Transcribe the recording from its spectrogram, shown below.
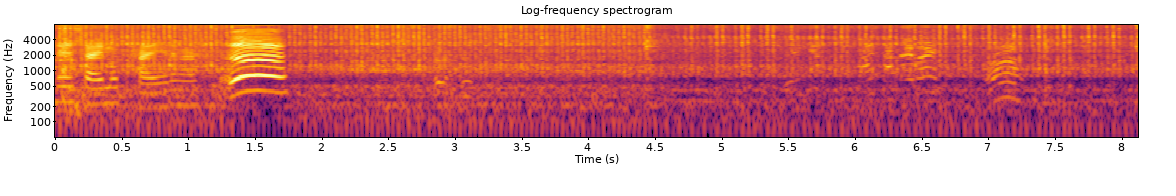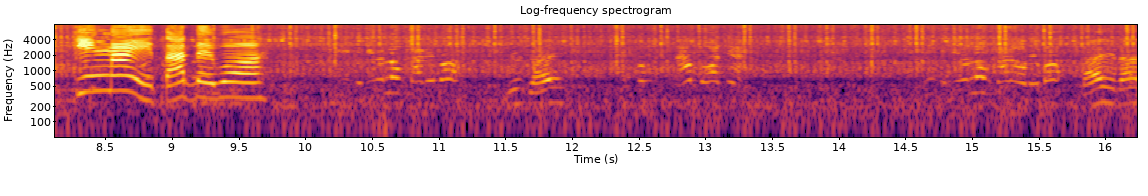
ได้ใช้รถไถนะคะ เออกิ่งไม้ตัดได้บ่ยืด ไหนได้ได้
